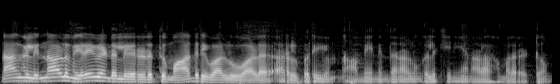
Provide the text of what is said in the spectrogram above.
நாங்கள் இந்நாளும் இறைவேண்டல் ஏறெடுத்து மாதிரி வாழ்வு வாழ அருள் புரியும். ஆமேன். இந்த நாள் உங்களுக்கு இனிய நாளாக மலரட்டும்.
